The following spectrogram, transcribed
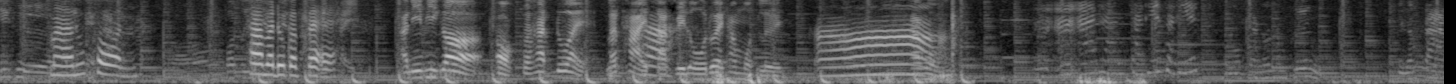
นี่คือมาทุกคนพามาดูกาแฟ อันนี้พี่ก็ออกประทัดด้วย และถ่ายค่ะ ตัดวิดีโอด้วยทั้งหมดเลย อ๋อครับผมสาธิตสาธิตน้ำผึ้งมีน้ำตาล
